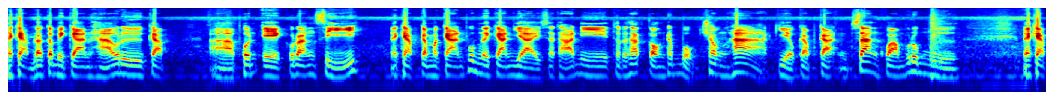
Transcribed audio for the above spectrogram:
นะครับแล้วก็มีการหารือกับพลเอกรังสีนะครับกรรมการผู้อำนวยการใหญ่สถานีโทรทัศน์กองทัพบกช่อง 5 เกี่ยวกับการสร้างความร่วมมือนะครับ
